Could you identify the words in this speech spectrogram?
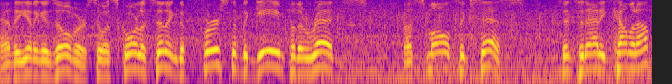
And the inning is over. So a scoreless inning, the first of the game for the Reds. A small success. Cincinnati coming up.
